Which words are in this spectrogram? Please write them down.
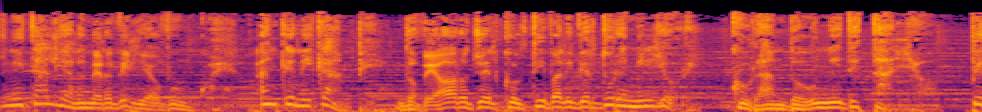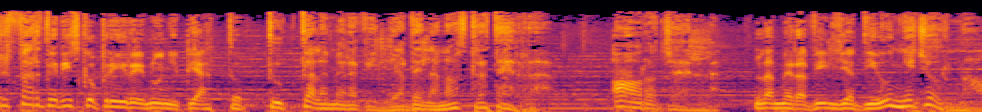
In Italia la meraviglia è ovunque, anche nei campi, dove Orogel coltiva le verdure migliori, curando ogni dettaglio, per farvi riscoprire in ogni piatto tutta la meraviglia della nostra terra. Orogel, la meraviglia di ogni giorno.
